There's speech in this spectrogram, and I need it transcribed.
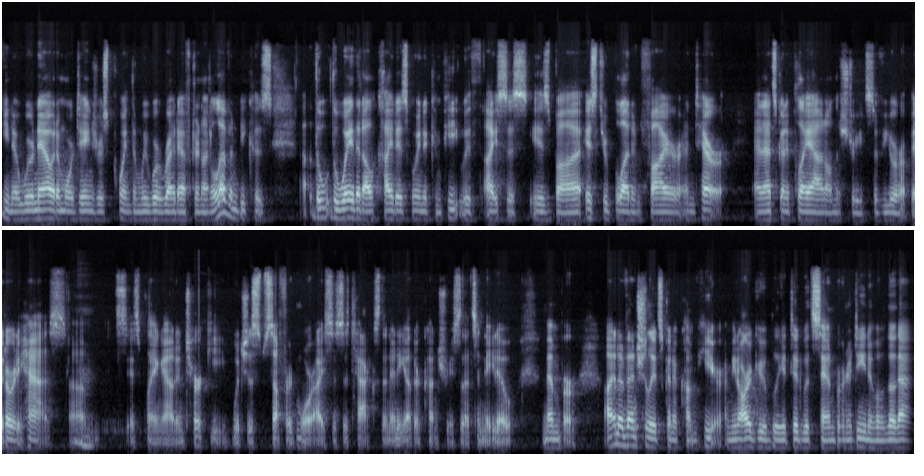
you know we're now at a more dangerous point than we were right after 9/11 because uh, the the way that Al Qaeda is going to compete with ISIS is by is through blood and fire and terror, and that's going to play out on the streets of Europe. It already has. Um, mm. it's, it's, playing out in Turkey, which has suffered more ISIS attacks than any other country. So that's a NATO member, uh, and eventually it's going to come here. I mean, arguably it did with San Bernardino, although that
